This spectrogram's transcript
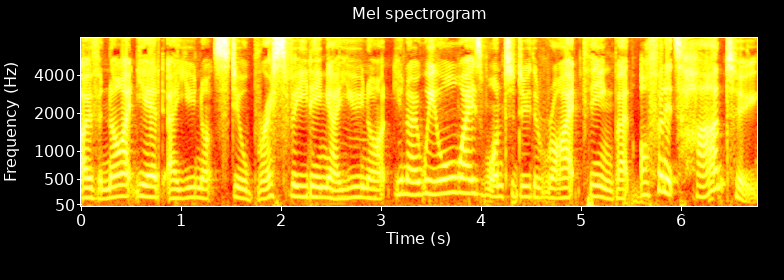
overnight yet? Are you not still breastfeeding? Are you not? You know, we always want to do the right thing, but often it's hard to.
